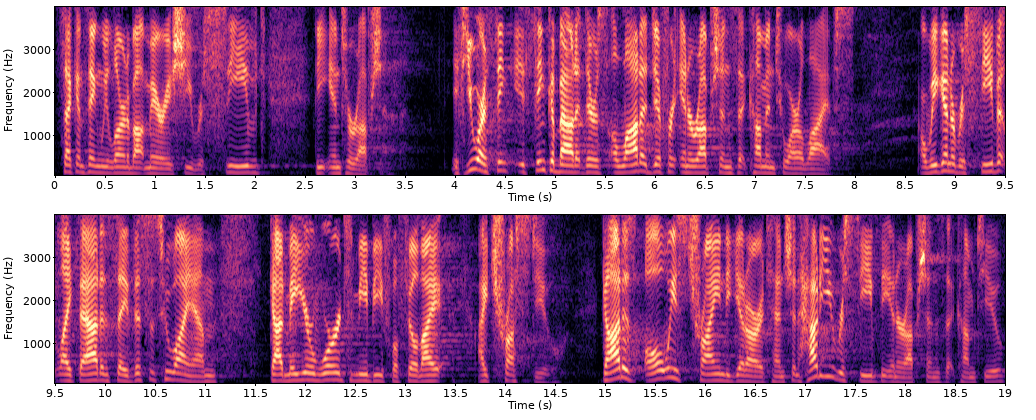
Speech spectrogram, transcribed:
Second thing we learn about Mary, she received the interruption. If you are think, think about it, there's a lot of different interruptions that come into our lives. Are we going to receive it like that and say, This is who I am? God, may your word to me be fulfilled. I, I trust you. God is always trying to get our attention. How do you receive the interruptions that come to you?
